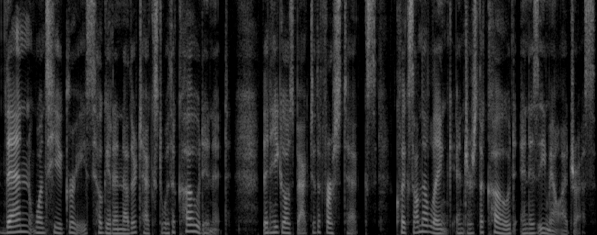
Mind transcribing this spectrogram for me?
Then, once he agrees, he'll get another text with a code in it. Then he goes back to the first text, clicks on the link, enters the code and his email address.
